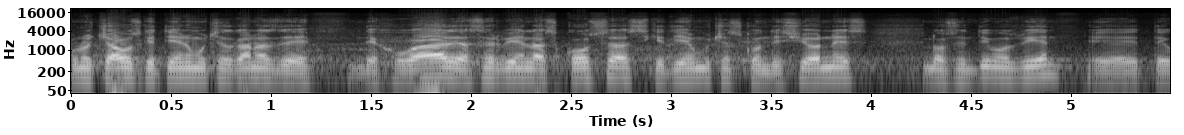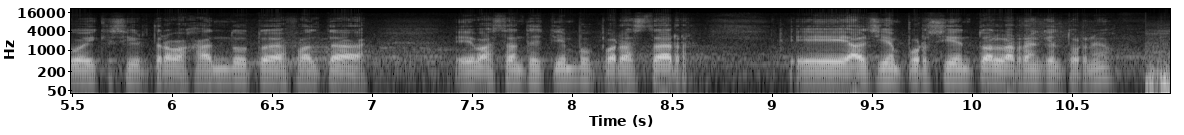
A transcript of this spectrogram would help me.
unos chavos que tienen muchas ganas de, de jugar, de hacer bien las cosas, que tienen muchas condiciones. Nos sentimos bien, eh, te hay que seguir trabajando, todavía falta bastante tiempo para estar al 100% al arranque del torneo.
